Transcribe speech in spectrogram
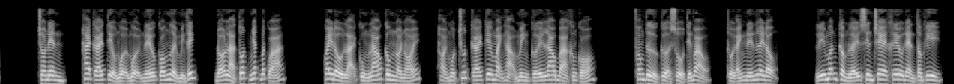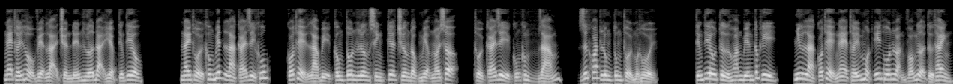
Cho nên, hai cái tiểu muội muội nếu có người mình thích, đó là tốt nhất bất quá. Quay đầu lại cùng lão công nói nói, hỏi một chút cái kia mạnh hạo mình cưới lao bà không có. Phong tử cửa sổ tiến vào, thổi ánh nến lay động. Lý Mẫn cầm lấy xiên tre khêu đèn tâm khi, nghe thấy hậu viện lại truyền đến hứa đại hiệp tiếng tiêu. Nay thổi không biết là cái gì khúc, có thể là bị công tôn lương sinh kia trương độc miệng nói sợ, thổi cái gì cũng không dám, dứt khoát lung tung thổi một hồi. Tiếng tiêu từ hoan biến cấp khi, như là có thể nghe thấy một ít hỗn loạn vó ngựa tử thanh.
